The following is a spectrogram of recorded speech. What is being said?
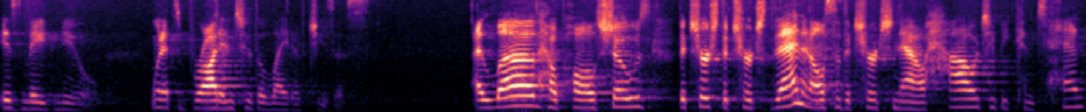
is made new when it's brought into the light of Jesus. I love how Paul shows the church, the church then, and also the church now, how to be content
